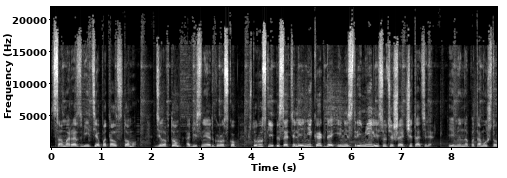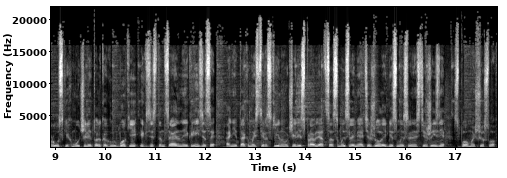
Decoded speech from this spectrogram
«Саморазвитие по Толстому». Дело в том, объясняет Гроскоп, что русские писатели никогда и не стремились утешать читателя. Именно потому, что русских мучили только глубокие экзистенциальные кризисы, они так мастерски научились справляться с мыслями о тяжелой бессмысленности жизни с помощью слов.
